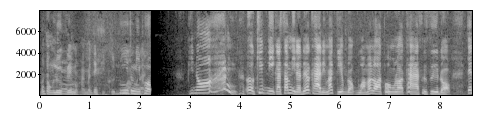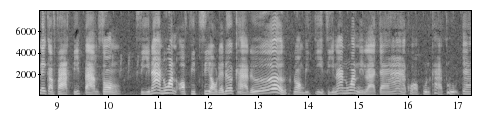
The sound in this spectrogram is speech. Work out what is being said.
มันต้องเลือกได้หมดหันมันจะสิขึ้นนี่ตรงนี้พอ พี่น้อง เออคลิปนี้กับซ้ำนี่ละเด้อค่ะนี่มาเก็บดอกบัวมารอทงรอทาซื้อๆดอกจะในกับฝากติดตามซ่อง สีหน้านวลออฟฟิศเซียลได้เด้อค่ะ เด้อน้องบิกกี้สีหน้านวลนี่ล่ะจ้า ขอบคุณค่ะทุกจ้า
